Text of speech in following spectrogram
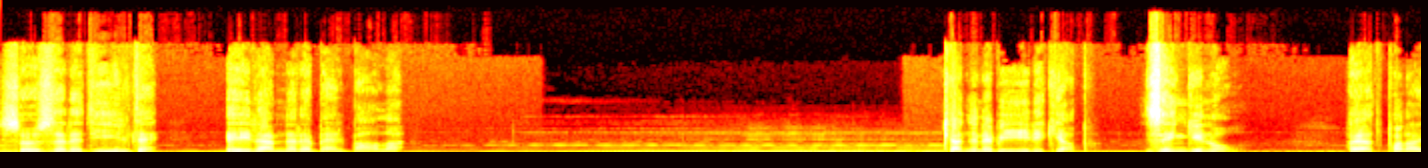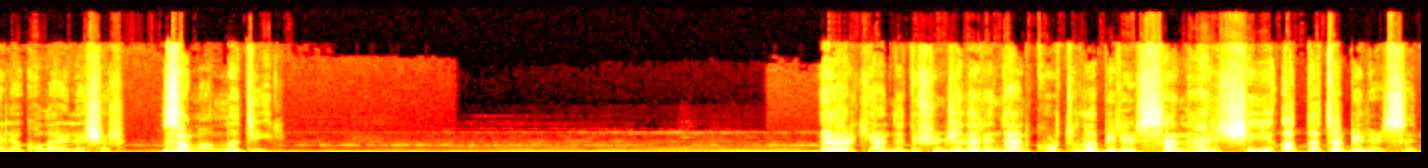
Sözlere değil de eylemlere bel bağla. Kendine bir iyilik yap. Zengin ol. Hayat parayla kolaylaşır, zamanla değil. Eğer kendi düşüncelerinden kurtulabilirsen her şeyi atlatabilirsin.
